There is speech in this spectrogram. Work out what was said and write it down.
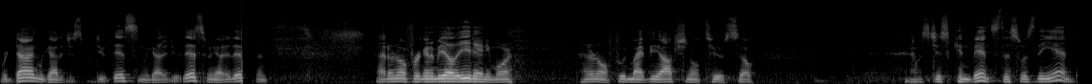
We're done. We got to just do this, and we got to do this, and we got to do this. And I don't know if we're going to be able to eat anymore. I don't know. Food might be optional too. So, and I was just convinced this was the end.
